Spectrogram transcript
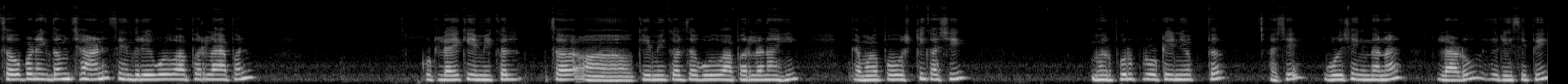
चव पण एकदम छान. सेंद्रिय गुळ वापरला आपण. कुठल्याही केमिकलचा केमिकलचा गुळ वापरला नाही. त्यामुळं पौष्टिक अशी भरपूर प्रोटीनयुक्त असे गुळ शेंगदाणा लाडू ही रेसिपी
